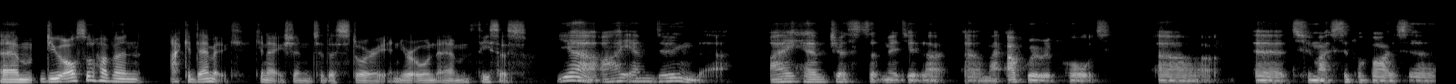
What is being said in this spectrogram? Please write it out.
Um, do you also have an academic connection to this story in your own um, thesis? Yeah, I am doing that. I have just submitted like uh, my upgrade report uh, uh, to my supervisor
